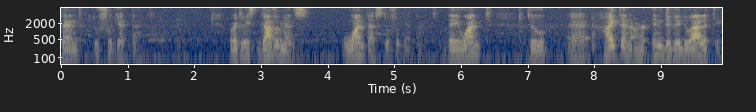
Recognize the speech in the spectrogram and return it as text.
tend to forget that. Or at least governments want us to forget that. They want to uh, heighten our individuality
